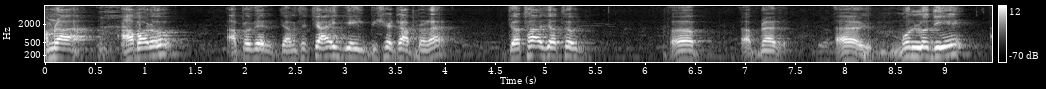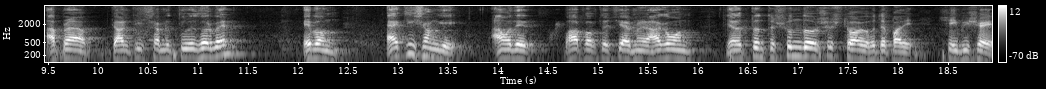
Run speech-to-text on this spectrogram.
আমরা আবারও আপনাদের জানাতে চাই যে এই বিষয়টা আপনারা যথাযথ আপনার মূল্য দিয়ে আপনারা জাতির সামনে তুলে ধরবেন এবং একই সঙ্গে আমাদের ভারপ্রাপ্ত চেয়ারম্যানের আগমন যেন অত্যন্ত সুন্দর, সুষ্ঠুভাবে হতে পারে সেই বিষয়ে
